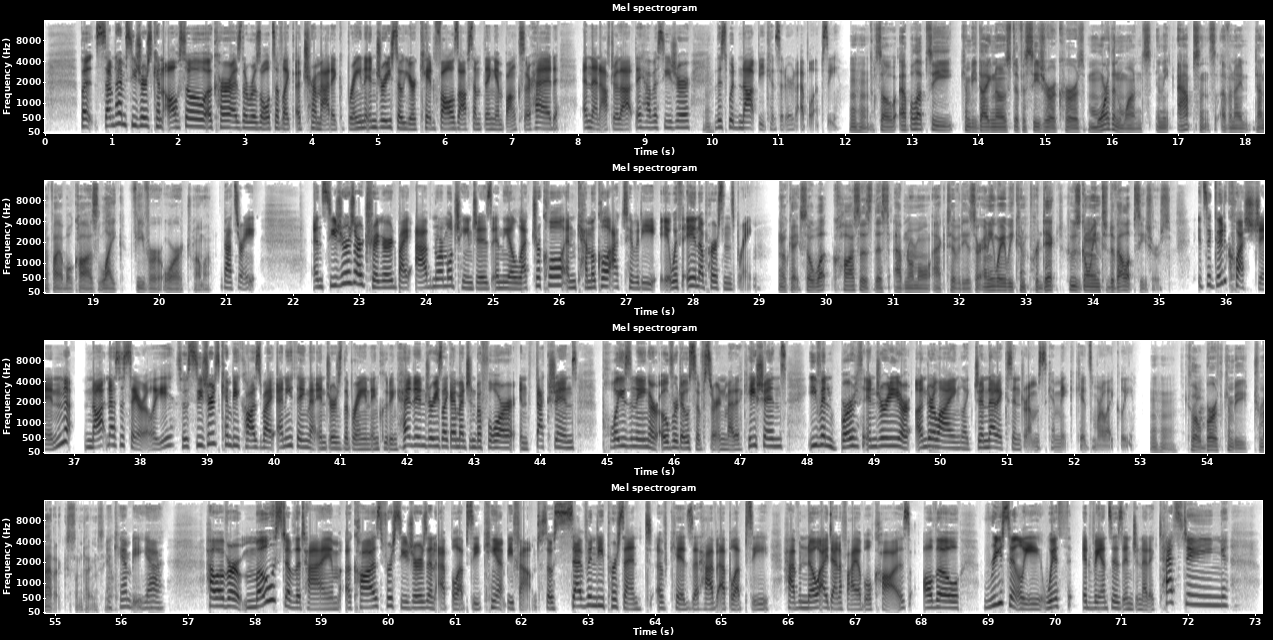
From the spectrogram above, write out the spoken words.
But sometimes seizures can also occur as the result of like a traumatic brain injury. So your kid falls off something and bonks their head. And then after that, they have a seizure. Mm-hmm. This would not be considered epilepsy. Mm-hmm. So, epilepsy can be diagnosed if a seizure occurs more than once in the absence of an identifiable cause like fever or trauma. That's right. And seizures are triggered by abnormal changes in the electrical and chemical activity within a person's brain. Okay, so what causes this abnormal activity? Is there any way we can predict who's going to develop seizures? It's a good question. Not necessarily. So, seizures can be caused by anything that injures the brain, including head injuries, like I mentioned before, infections, poisoning or overdose of certain medications, even birth injury or underlying like genetic syndromes can make kids more likely. Mm-hmm. So, birth can be traumatic sometimes. Yeah. It can be, yeah. Mm-hmm. However, most of the time, a cause for seizures and epilepsy can't be found. So 70% of kids that have epilepsy have no identifiable cause, although recently, with advances in genetic testing,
